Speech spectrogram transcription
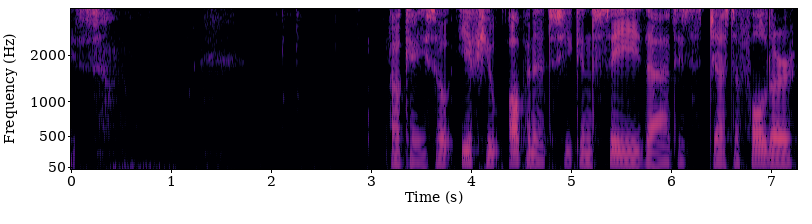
It's okay, so if you open it, you can see that it's just a folder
